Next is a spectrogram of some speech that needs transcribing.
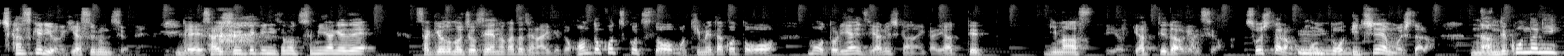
近づけるような気がするんですよね。で、最終的にその積み上げで、先ほどの女性の方じゃないけど、本当コツコツともう決めたことを、もうとりあえずやるしかないからやってきますってやってたわけですよ。そしたらもう本当うん1年もしたら、なんでこんなに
